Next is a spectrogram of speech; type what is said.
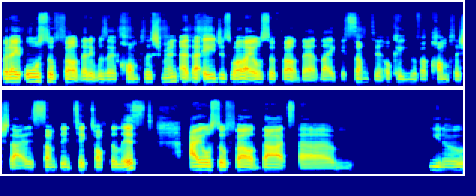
But I also felt that it was an accomplishment at that age as well. I also felt that like it's something okay, you've accomplished that. It's something ticked off the list. I also felt that um you know,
